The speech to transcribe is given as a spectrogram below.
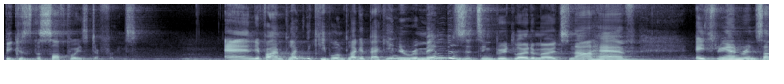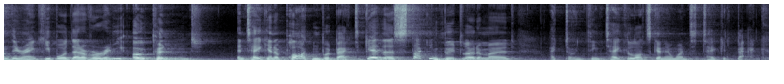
because the software is different. And if I unplug the keyboard and plug it back in, it remembers it's in bootloader mode. So now I have a 300 and something rand keyboard that I've already opened and taken apart and put back together, stuck in bootloader mode. I don't think Takealot's going to want to take it back,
